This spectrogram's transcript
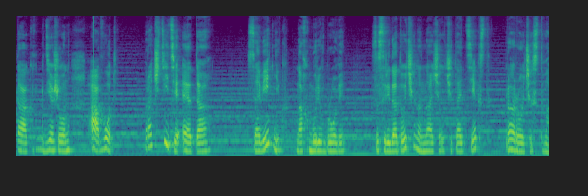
Так, где же он? А, вот. Прочтите это. Советник, нахмурив брови, сосредоточенно начал читать текст пророчества.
